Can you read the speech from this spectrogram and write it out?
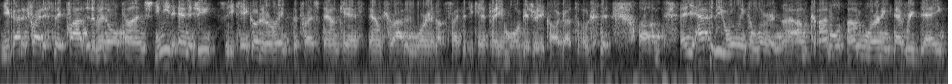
You got to try to stay positive at all times. You need energy, so you can't go to the rink depressed, downcast, downtrodden, worrying about the fact that you can't pay your mortgage or your car got towed. um, and you have to be willing to learn. I'm, I'm, I'm learning every day.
